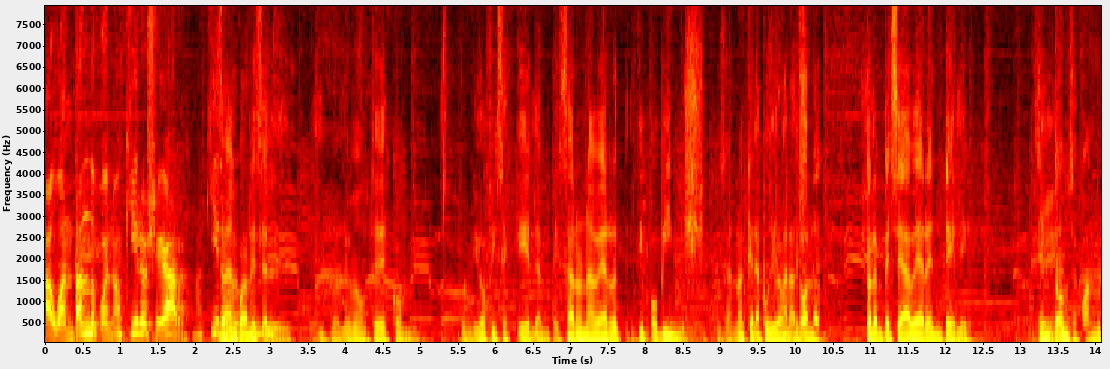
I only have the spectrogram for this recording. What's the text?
aguantando pues no quiero llegar. No quiero. ¿Saben cuál es el, el problema de ustedes con, con The Office? Es que la empezaron a ver tipo binge. O sea, no es que la pudieron Maratón. empezar. Yo la empecé a ver en tele. Sí. Entonces, cuando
